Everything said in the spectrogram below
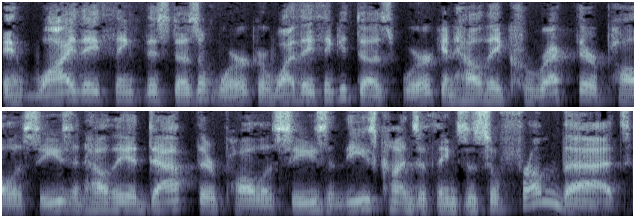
and why they think this doesn't work or why they think it does work and how they correct their policies and how they adapt their policies and these kinds of things. And so from that,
